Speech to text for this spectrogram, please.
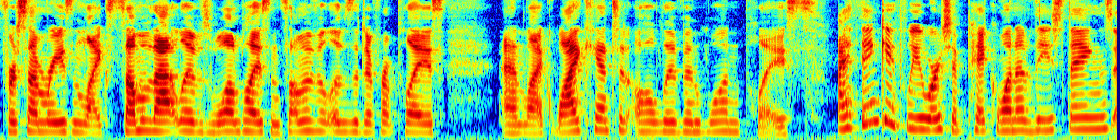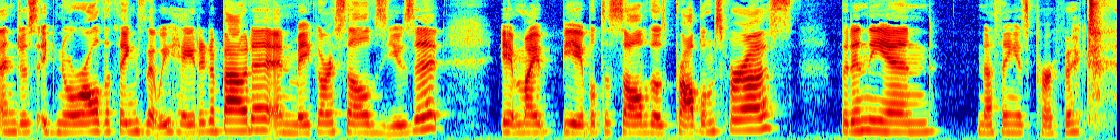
for some reason like some of that lives one place and some of it lives a different place and like why can't it all live in one place i think if we were to pick one of these things and just ignore all the things that we hated about it and make ourselves use it it might be able to solve those problems for us but in the end Nothing is perfect.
